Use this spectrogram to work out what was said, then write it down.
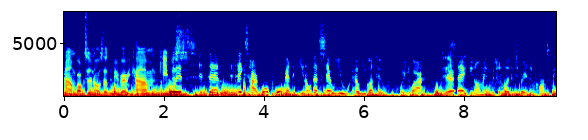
calm boxer knows how to be very calm and keep But his it's it's um it takes hard work, work ethic. You know that's how you how you got to where you are. yeah State. You know what I mean? With your life experience of constantly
